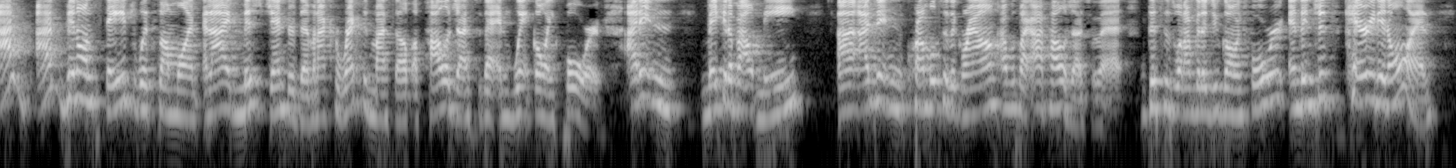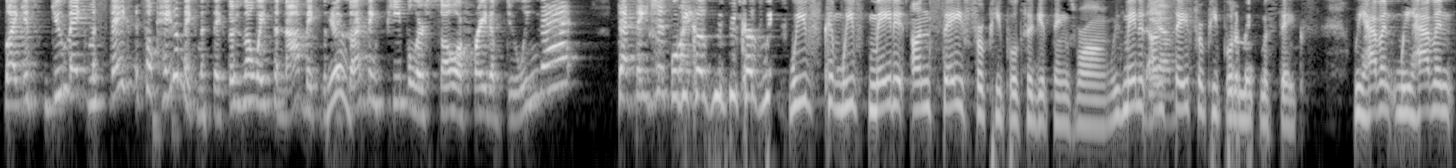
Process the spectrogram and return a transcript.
I've I've been on stage with someone and I misgendered them and I corrected myself, apologized for that, and went going forward. I didn't make it about me. I, I didn't crumble to the ground. I was like, I apologize for that. This is what I'm going to do going forward, and then just carried it on. Like it's you make mistakes. It's okay to make mistakes. There's no way to not make mistakes. Yeah. But I think people are so afraid of doing that that they just well like, because we, because we've we've we've made it unsafe for people to get things wrong. We've made it yeah. unsafe for people to make mistakes. We haven't we haven't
